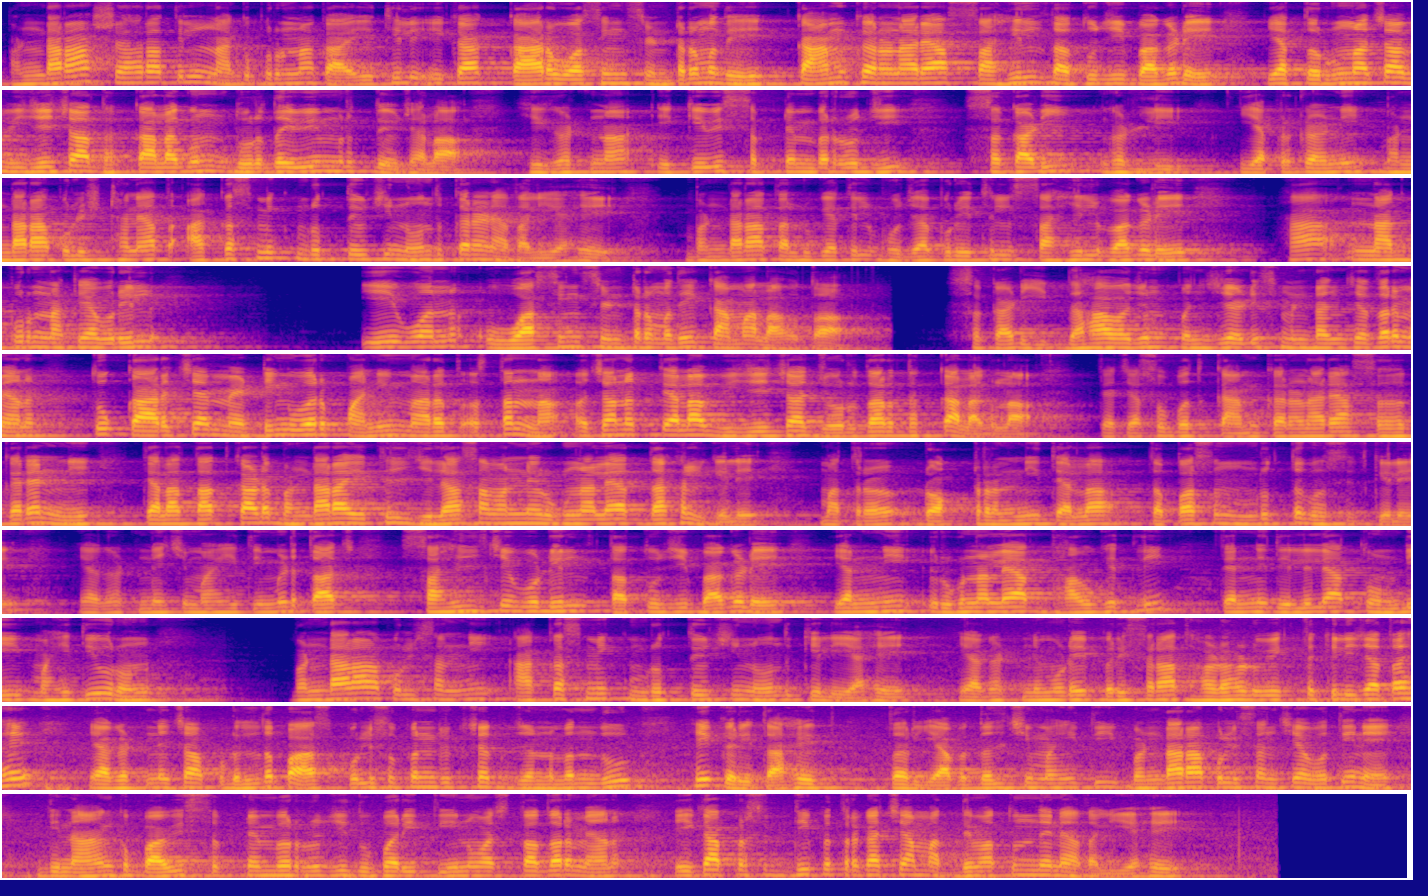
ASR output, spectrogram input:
भंडारा शहरातील नागपूर नाका येथील एका कार वॉशिंग सेंटरमध्ये काम करणाऱ्या साहिल तातुजी बागडे या तरुणाच्या विजेचा धक्का लागून दुर्दैवी मृत्यू झाला. ही घटना एकवीस सप्टेंबर रोजी सकाळी घडली. या प्रकरणी भंडारा पोलीस ठाण्यात आकस्मिक मृत्यूची नोंद करण्यात आली आहे. भंडारा तालुक्यातील भोजापूर येथील साहिल बागडे हा नागपूर नाक्यावरील ए वन वॉशिंग सेंटरमध्ये कामाला होता. सकाळी दहा वाजून पंचेचाळीस मिनिटांच्या दरम्यान तो कारच्या मॅटिंगवर पाणी मारत असताना अचानक त्याला विजेचा जोरदार धक्का लागला. त्याच्यासोबत काम करणाऱ्या सहकाऱ्यांनी त्याला तात्काळ भंडारा येथील जिल्हा सामान्य रुग्णालयात दाखल केले. मात्र डॉक्टरांनी त्याला तपासून मृत घोषित केले. या घटनेची माहिती मिळताच साहिलचे वडील तातूजी बागडे यांनी रुग्णालयात धाव घेतली. त्यांनी दिलेल्या तोंडी माहितीवरून भंडारा पोलिसांनी आकस्मिक मृत्यूची नोंद केली आहे. या घटनेमुळे परिसरात हळहळ व्यक्त केली जात आहे. या घटनेचा पुढील तपास पोलीस उपनिरीक्षक जनबंधू हे करीत आहेत. तर याबद्दलची माहिती भंडारा पोलिसांच्या वतीने दिनांक बावीस सप्टेंबर रोजी दुपारी तीन वाजता दरम्यान एका प्रसिद्धीपत्रकाच्या माध्यमातून देण्यात आली आहे.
